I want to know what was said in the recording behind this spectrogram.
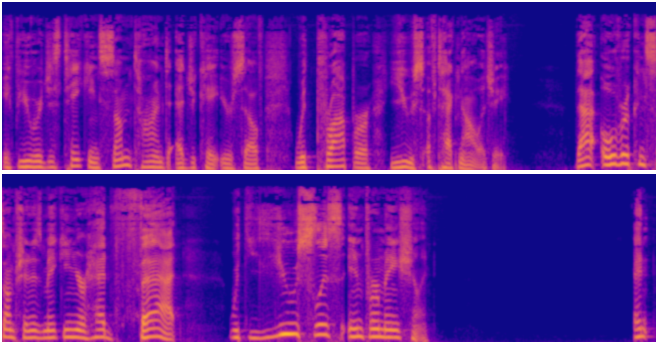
if you were just taking some time to educate yourself with proper use of technology. That overconsumption is making your head fat with useless information. And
